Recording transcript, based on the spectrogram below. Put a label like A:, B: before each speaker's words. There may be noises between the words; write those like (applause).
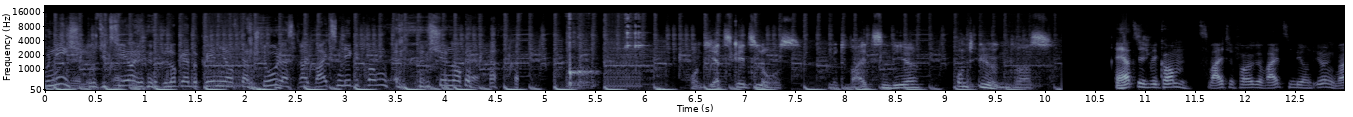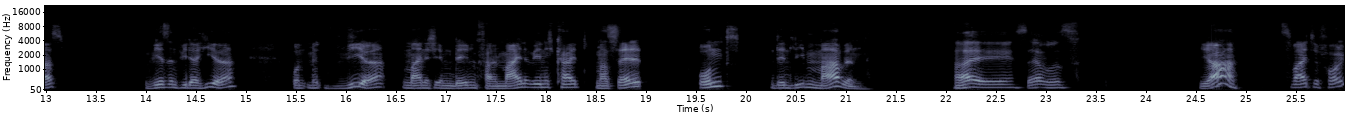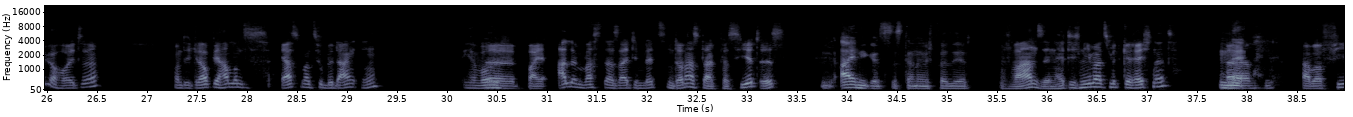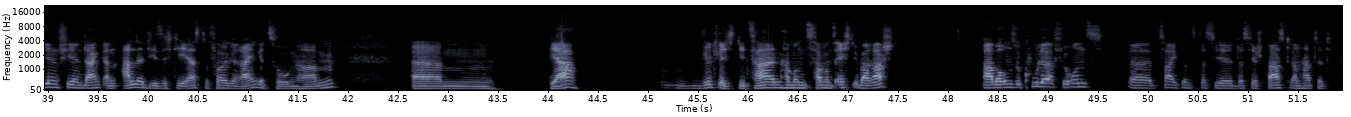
A: Du nicht. Du sitzt hier locker bequem hier auf deinem Stuhl, hast gerade Weizenbier getrunken, du bist schön locker.
B: Und jetzt geht's los mit Weizenbier und irgendwas.
C: Herzlich willkommen, zweite Folge Weizenbier und irgendwas. Wir sind wieder hier und mit wir meine ich in dem Fall meine Wenigkeit, Marcel und den lieben Marvin.
D: Hi, Servus.
C: Ja, zweite Folge heute und ich glaube, wir haben uns erstmal zu bedanken
D: Jawohl.
C: äh, bei allem, was da seit dem letzten Donnerstag passiert ist.
D: Einiges ist da nämlich passiert.
C: Wahnsinn, hätte ich niemals mit gerechnet.
D: Nee.
C: Ähm, aber vielen, vielen Dank an alle, die sich die erste Folge reingezogen haben. Ähm, ja, wirklich, die Zahlen haben uns, haben uns echt überrascht. Aber umso cooler für uns, äh, zeigt uns, dass ihr, dass ihr Spaß dran hattet,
